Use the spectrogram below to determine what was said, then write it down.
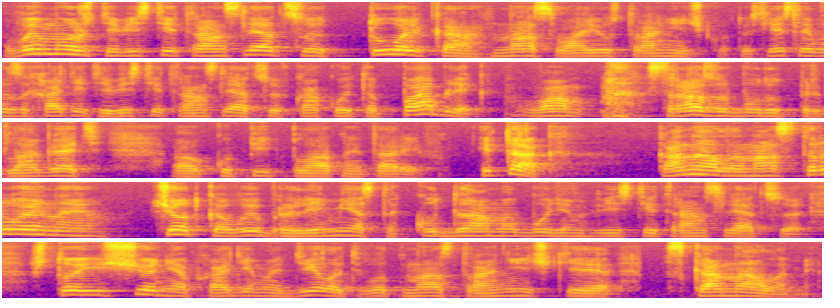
вы можете вести трансляцию только на свою страничку. То есть, если вы захотите вести трансляцию в какой-то паблик, вам сразу будут предлагать э, купить платный тариф. Итак, каналы настроены, четко выбрали место, куда мы будем вести трансляцию. Что еще необходимо делать вот на страничке с каналами.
